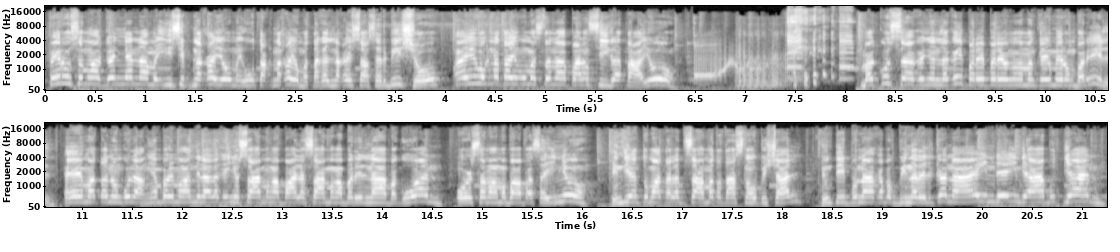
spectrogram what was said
Pero sa mga ganyan na may isip na kayo, may utak na kayo, matagal na kayo sa serbisyo, ay wag na tayong umasta na parang siga tayo. Bagkus sa ganyan lagay, pare-pareho lang naman kayo merong baril. Eh matanong ko lang, yan ba yung mga nilalagay nyo sa mga bala sa mga baril na baguhan? Or sa mga mababa sa inyo? Hindi yan tumatalab sa matataas na opisyal? Yung tipo na kapag binaril ka na, ay hindi, hindi abot yan.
